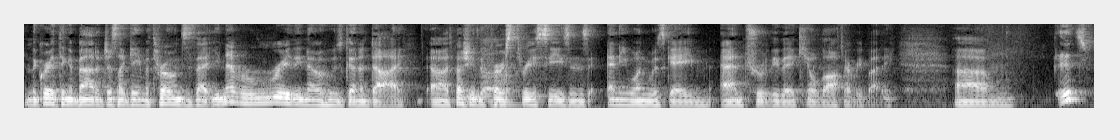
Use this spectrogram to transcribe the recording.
And the great thing about it, just like Game of Thrones, is that you never really know who's going to die. Uh, especially the first three seasons, anyone was game, and truly they killed off everybody. Um, It's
